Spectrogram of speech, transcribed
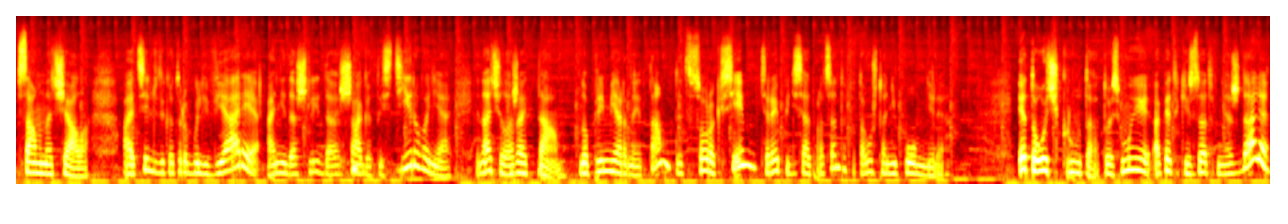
с самого начала. А те люди, которые были в VR, они дошли до шага тестирования и начали ложать там. Но примерно и там это 47-50% от того, что они помнили. Это очень круто. То есть мы, опять-таки, результатов не ожидали,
